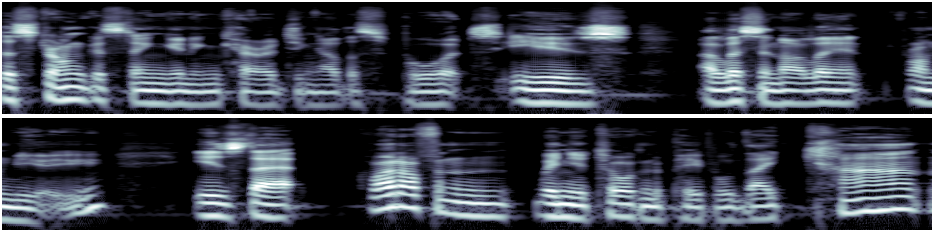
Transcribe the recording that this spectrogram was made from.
the strongest thing in encouraging other sports is a lesson I learnt from you is that quite often when you're talking to people, they can't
